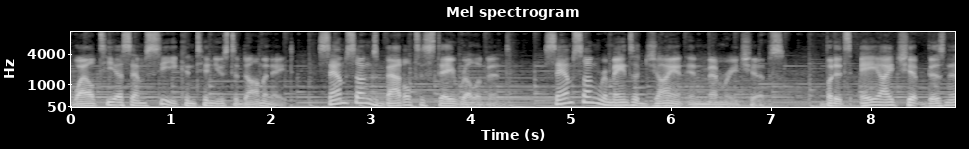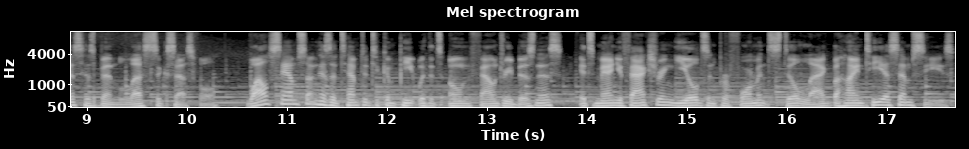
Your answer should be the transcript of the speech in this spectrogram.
while TSMC continues to dominate. Samsung's battle to stay relevant. Samsung remains a giant in memory chips, but its AI chip business has been less successful. While Samsung has attempted to compete with its own foundry business, its manufacturing yields and performance still lag behind TSMC's.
